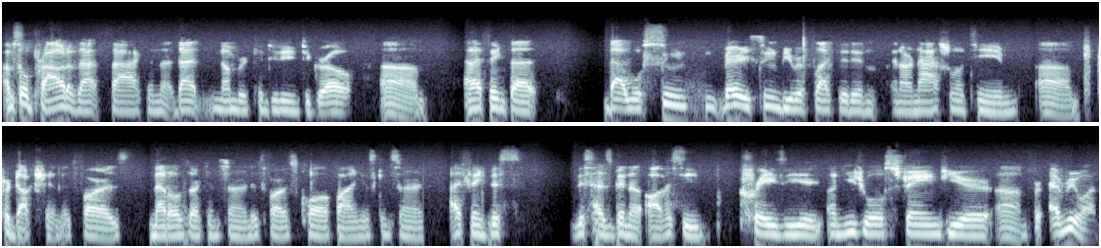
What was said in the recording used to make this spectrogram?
I'm so proud of that fact and that that number continuing to grow. Um, and I think that that will soon, very soon, be reflected in in our national team um, production as far as medals are concerned, as far as qualifying is concerned. I think this this has been a, obviously crazy, unusual, strange year um, for everyone.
